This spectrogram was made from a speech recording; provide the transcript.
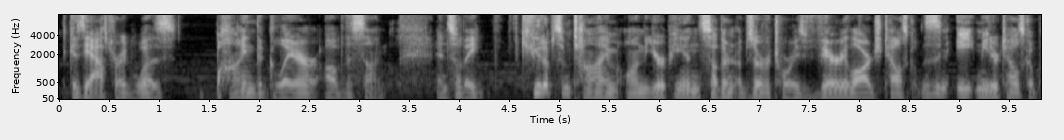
because the asteroid was behind the glare of the sun. And so they queued up some time on the European Southern Observatory's very large telescope. This is an eight meter telescope,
